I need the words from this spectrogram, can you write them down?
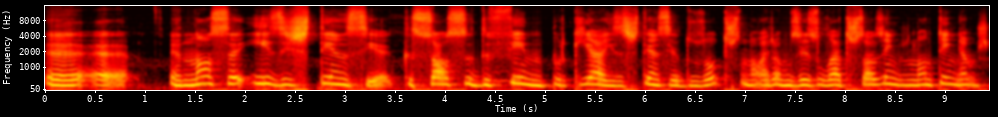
a, a, a, nossa existência, que só se define porque há a existência dos outros, não éramos isolados sozinhos, não tínhamos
